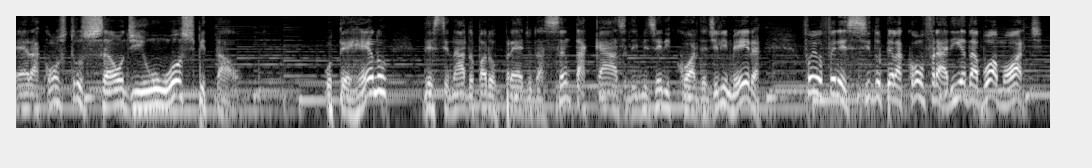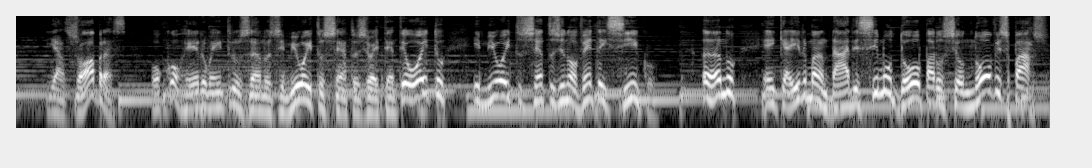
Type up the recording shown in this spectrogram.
era a construção de um hospital. O terreno, destinado para o prédio da Santa Casa de Misericórdia de Limeira, foi oferecido pela Confraria da Boa Morte e as obras ocorreram entre os anos de 1888 e 1895, ano em que a Irmandade se mudou para o seu novo espaço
